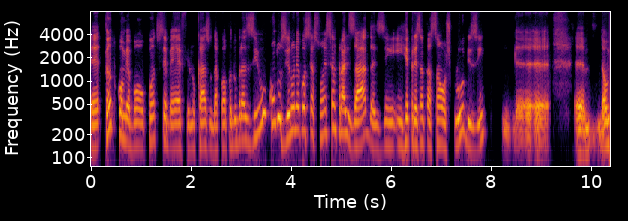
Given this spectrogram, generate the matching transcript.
é, tanto Comebol quanto CBF, no caso da Copa do Brasil, conduziram negociações centralizadas em, em representação aos clubes, em, é, é, é ao,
